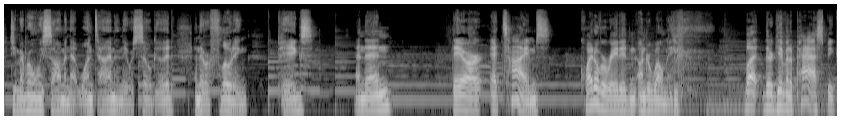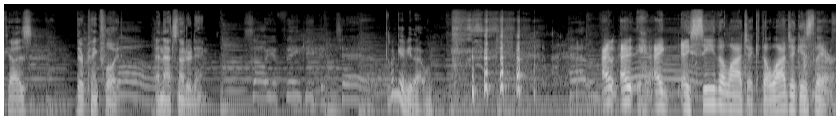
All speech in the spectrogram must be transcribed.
Do you remember when we saw them in that one time and they were so good and they were floating pigs? And then they are at times quite overrated and underwhelming. but they're given a pass because they're Pink Floyd, and that's Notre Dame. I'll give you that one. I, I, I, I see the logic. The logic is there.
